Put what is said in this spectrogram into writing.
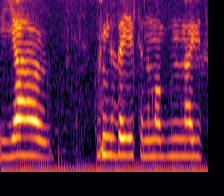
І я, мені здається, навіть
